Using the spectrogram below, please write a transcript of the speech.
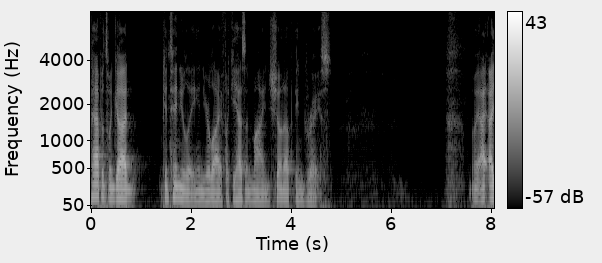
What happens when God continually in your life, like He has in mind, shown up in grace? I, mean, I, I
